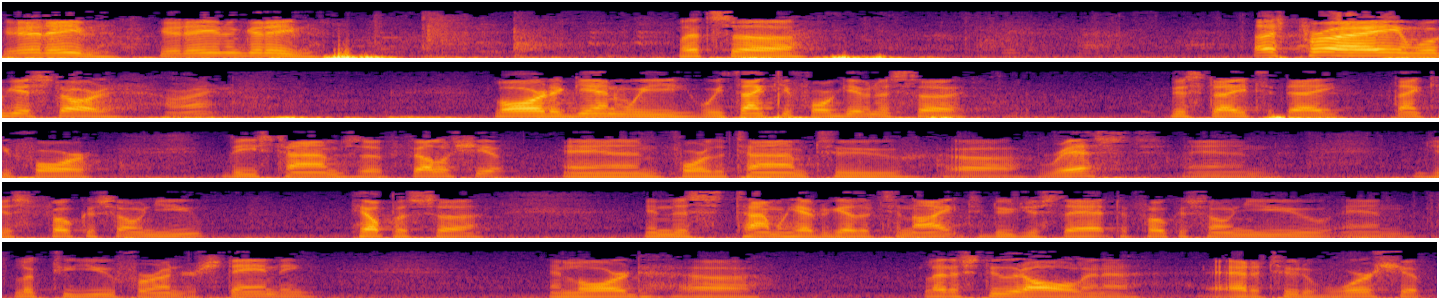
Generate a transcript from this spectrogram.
Good evening. Good evening. Good evening. Let's uh let's pray and we'll get started. All right. Lord, again we we thank you for giving us uh, this day today. Thank you for these times of fellowship and for the time to uh, rest and just focus on you. Help us uh, in this time we have together tonight to do just that, to focus on you and look to you for understanding. And Lord, uh, let us do it all in an attitude of worship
